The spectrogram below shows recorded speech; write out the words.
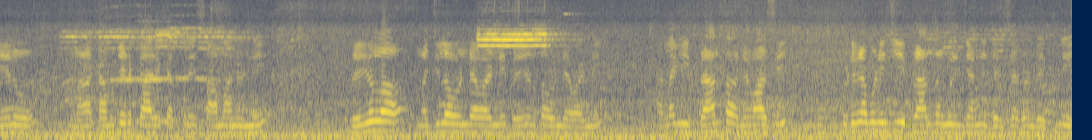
నేను నా కమిటెడ్ కార్యకర్తని సామాన్యుడిని ప్రజల మధ్యలో ఉండేవాడిని ప్రజలతో ఉండేవాడిని అలాగే ఈ ప్రాంత నివాసి పుట్టినప్పటి నుంచి ఈ ప్రాంతం గురించి అన్నీ తెలిసేటువంటి వ్యక్తిని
